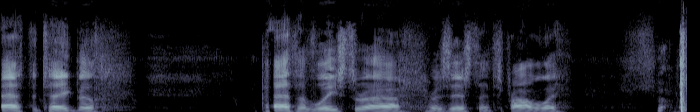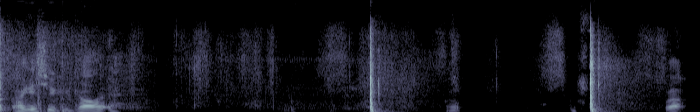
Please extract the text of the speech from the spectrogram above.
path to take, the path of least uh, resistance probably, I guess you could call it. Well,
